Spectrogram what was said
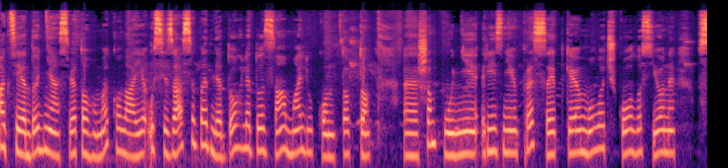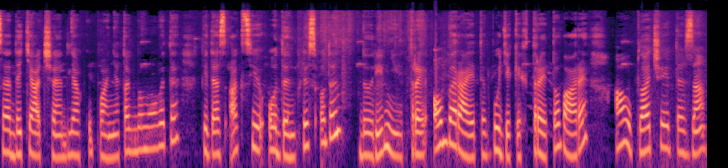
Акція до Дня Святого Миколая. Усі засоби для догляду за малюком. Тобто шампуні, різні присипки, молочко, лосьйони, все дитяче для купання, так би мовити, піде з акцією 1 плюс 1 дорівнює 3. Обираєте будь-яких 3 товари, а оплачуєте за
